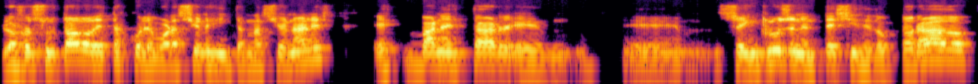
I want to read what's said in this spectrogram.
Los resultados de estas colaboraciones internacionales eh, van a estar, eh, eh, se incluyen en tesis de doctorado,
